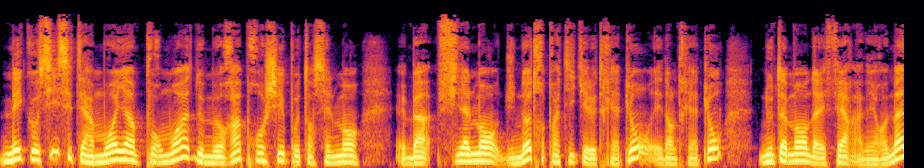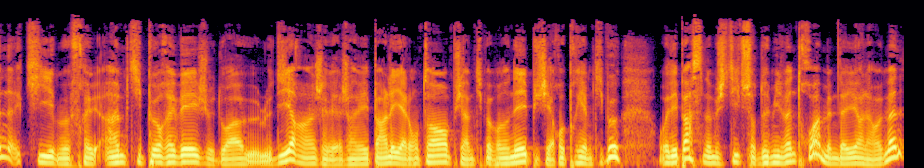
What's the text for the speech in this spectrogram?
mais qu'aussi c'était un moyen pour moi de me rapprocher potentiellement, eh ben finalement d'une autre pratique qui est le triathlon. Et dans le triathlon, notamment d'aller faire un Ironman qui me ferait un petit peu rêver, je dois le dire. Hein, j'avais j'en avais parlé il y a longtemps, puis un petit peu abandonné, puis j'ai repris un petit peu. Au départ, c'est un objectif sur 2023, même d'ailleurs l'Ironman,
